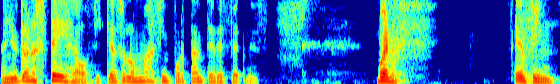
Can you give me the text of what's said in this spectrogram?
And you're gonna stay healthy, que eso es lo más importante de fitness. Bueno, en fin,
